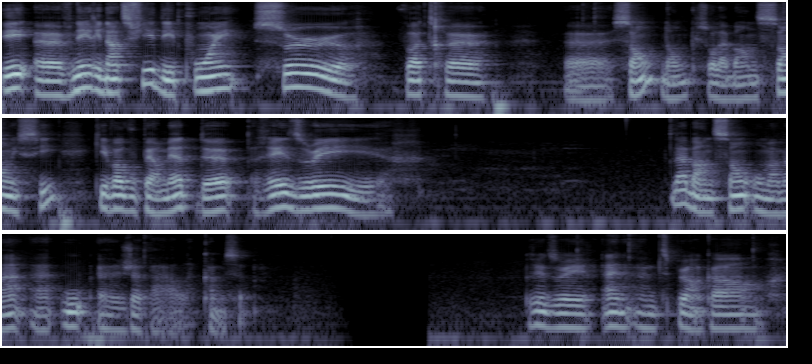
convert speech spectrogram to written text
et euh, venir identifier des points sur votre son, donc sur la bande son ici, qui va vous permettre de réduire la bande son au moment euh, où euh, je parle, comme ça. Réduire un, petit peu encore.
